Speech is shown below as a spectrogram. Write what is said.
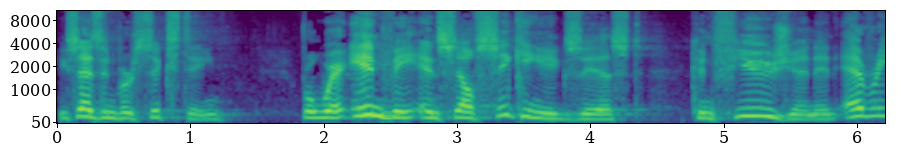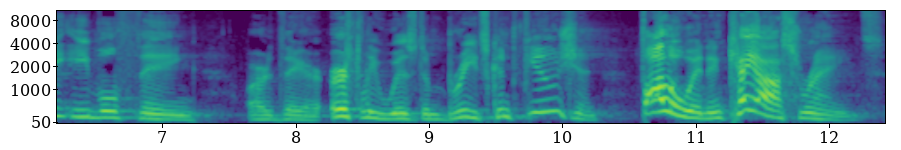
He says in verse 16, For where envy and self seeking exist, confusion and every evil thing are there. Earthly wisdom breeds confusion, following, and chaos reigns.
